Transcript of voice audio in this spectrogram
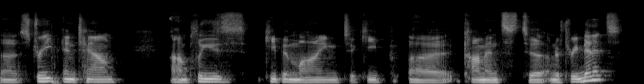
uh, street, and town. Um, please keep in mind to keep uh, comments to under three minutes.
